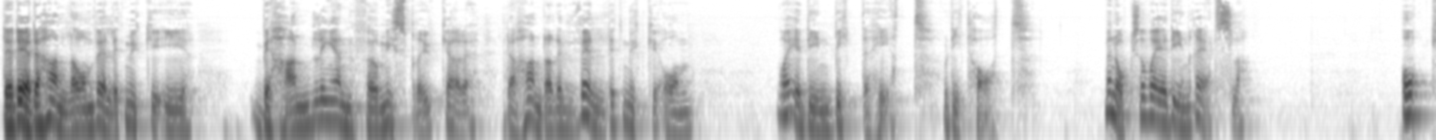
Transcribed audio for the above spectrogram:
Det är det det handlar om väldigt mycket i behandlingen för missbrukare. Där handlar det väldigt mycket om vad är din bitterhet och ditt hat? Men också vad är din rädsla? Och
